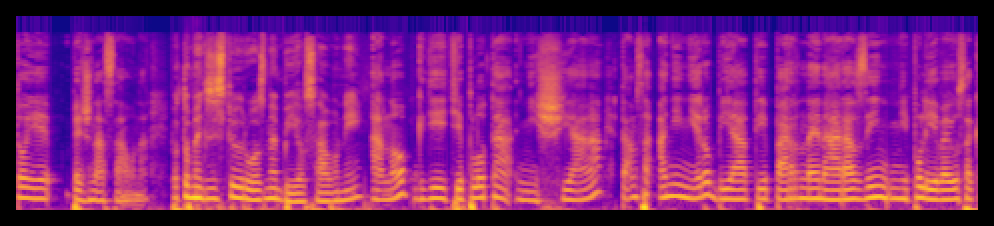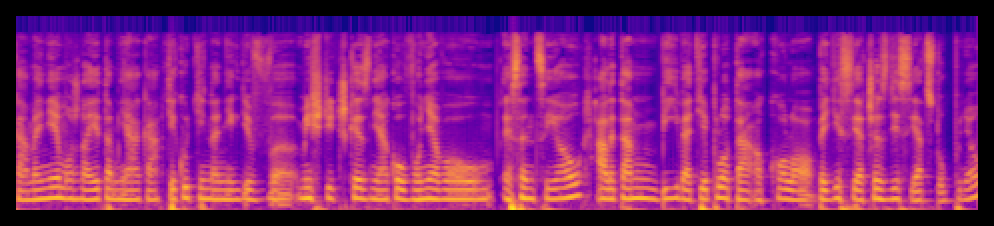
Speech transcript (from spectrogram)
To je bežná sauna. Potom existujú rôzne biosauny. Áno, kde je teplota nižšia. Tam sa ani nerobia tie parné nárazy, nepolievajú sa kamene, možno je tam nejaká tekutina niekde v myštičke s nejakou voňavou esenciou, ale tam býva teplota okolo 50-60 stupňov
